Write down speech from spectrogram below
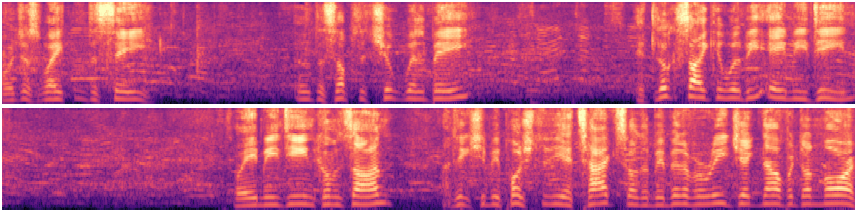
We're just waiting to see who the substitute will be. It looks like it will be Amy Dean. So Amy Dean comes on. I think she'll be pushed to the attack, so there'll be a bit of a rejig now for Dunmore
